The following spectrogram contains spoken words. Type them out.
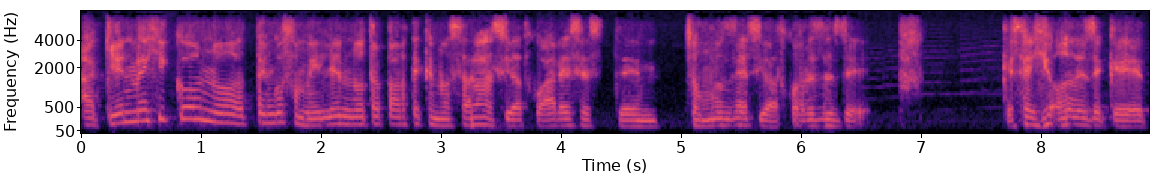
aquí en México no tengo familia en otra parte que no sea Ciudad Juárez. Este, somos de Ciudad Juárez desde, qué sé yo, desde que,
